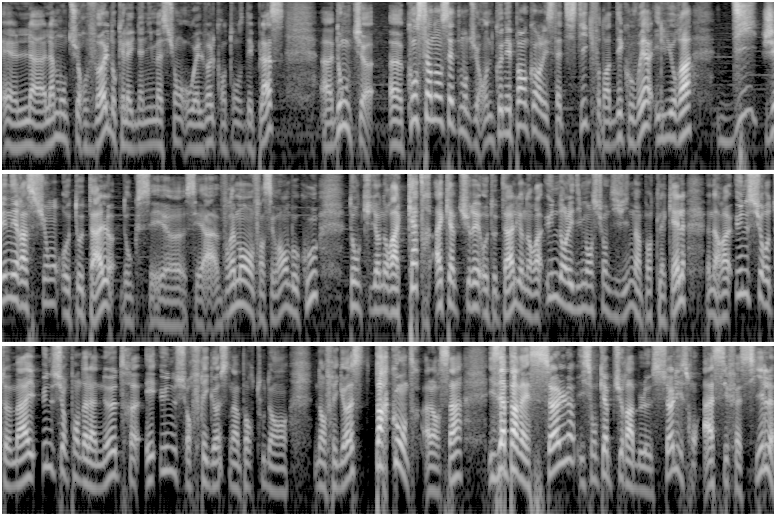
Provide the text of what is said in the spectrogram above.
la, la, monture vole, donc elle a une animation où elle vole quand on se déplace. donc euh, concernant cette monture, on ne connaît pas encore les statistiques, il faudra découvrir. Il y aura 10 générations au total, donc c'est euh, ah, vraiment, enfin vraiment beaucoup. Donc il y en aura 4 à capturer au total. Il y en aura une dans les dimensions divines, n'importe laquelle. Il y en aura une sur Otomaï, une sur Pandala neutre et une sur Frigos, n'importe où dans, dans Frigos. Par contre, alors ça, ils apparaissent seuls, ils sont capturables seuls, ils seront assez faciles.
